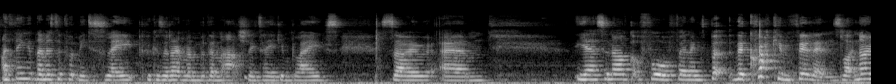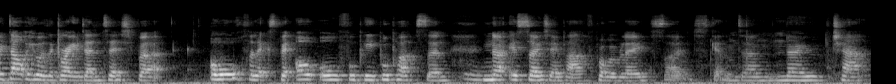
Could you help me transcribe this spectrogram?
I think they must have put me to sleep because I don't remember them actually taking place. So, um, yeah, so now I've got four fillings, but the cracking fillings, like no doubt he was a great dentist, but awful exp awful people person. Mm. No, it's sociopath probably. So just get them done, no chat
